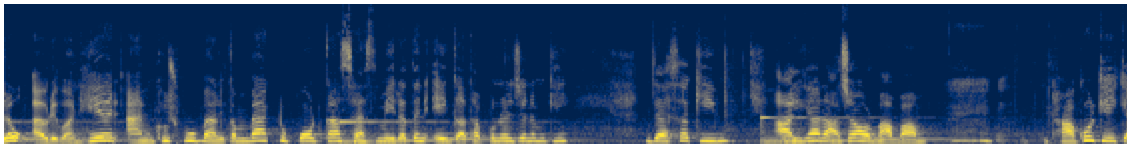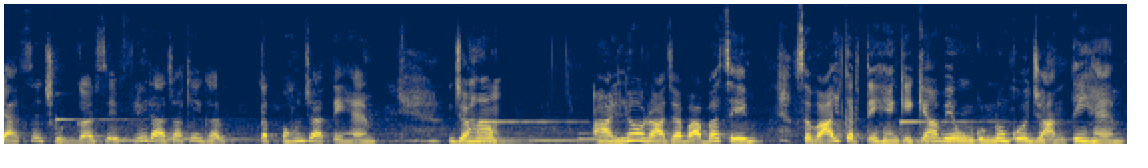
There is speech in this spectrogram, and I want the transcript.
Hello everyone here I am Khushboo welcome back to podcast Rashmi Ratan एक गाथा पुनर्जन्म की जैसा कि आलिया, राजा और बाबा ठाकुर की कैद से छूटकर सेफली राजा के घर तक पहुँच जाते हैं, जहाँ आलिया और राजा बाबा से सवाल करते हैं कि क्या वे उन गुंडों को जानते हैं।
